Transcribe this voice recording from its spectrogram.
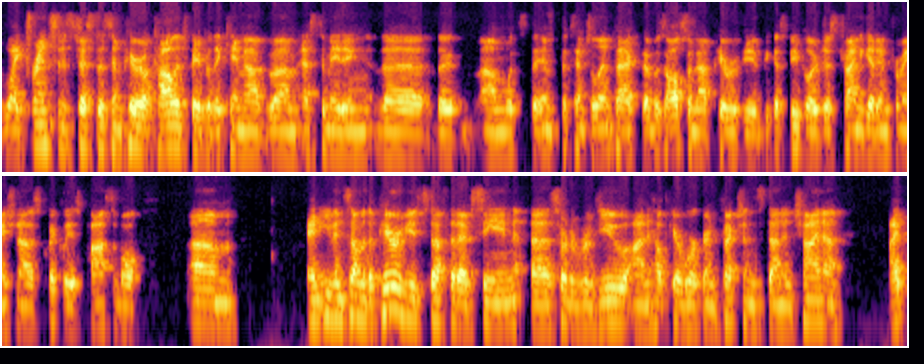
like for instance, just this Imperial College paper that came out um, estimating the the um, what's the potential impact that was also not peer reviewed because people are just trying to get information out as quickly as possible. Um, and even some of the peer reviewed stuff that I've seen, uh, sort of review on healthcare worker infections done in China. I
